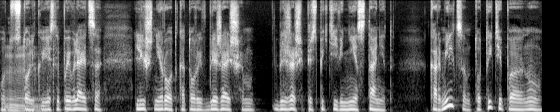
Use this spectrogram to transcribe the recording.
вот столько. Если появляется лишний род, который в, ближайшем, в ближайшей перспективе не станет кормильцем, то ты типа, ну...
